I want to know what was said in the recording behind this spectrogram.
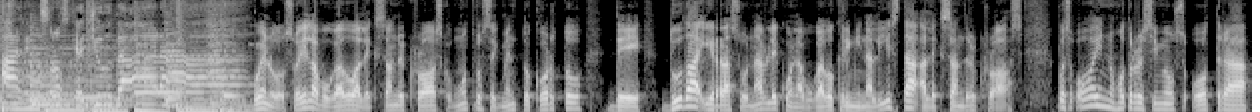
Alex Cross te ayudará. Bueno, soy el abogado Alexander Cross con otro segmento corto de Duda Irrazonable con el abogado criminalista Alexander Cross. Pues hoy nosotros recibimos otra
